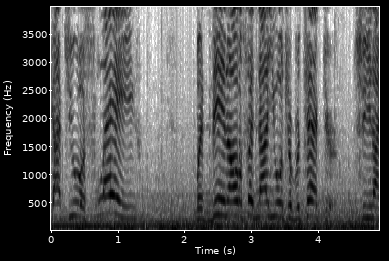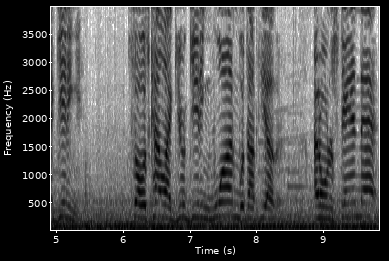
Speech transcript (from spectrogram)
got you a slave, but then all of a sudden now you want your protector, so you're not getting it. So it's kind of like you're getting one without the other. I don't understand that.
